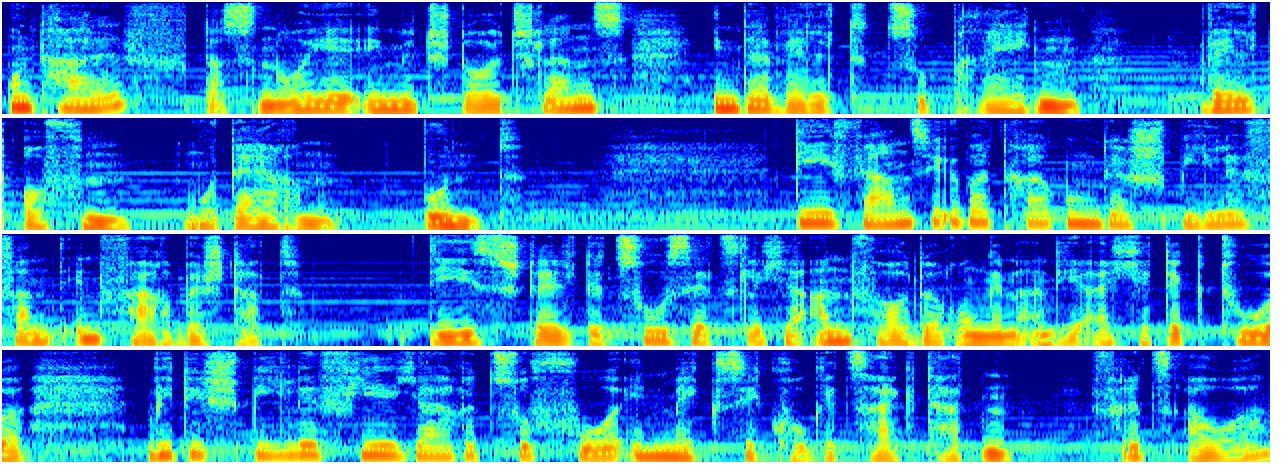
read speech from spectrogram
und half, das neue Image Deutschlands in der Welt zu prägen, weltoffen, modern, bunt. Die Fernsehübertragung der Spiele fand in Farbe statt. Dies stellte zusätzliche Anforderungen an die Architektur, wie die Spiele vier Jahre zuvor in Mexiko gezeigt hatten. Fritz Auer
